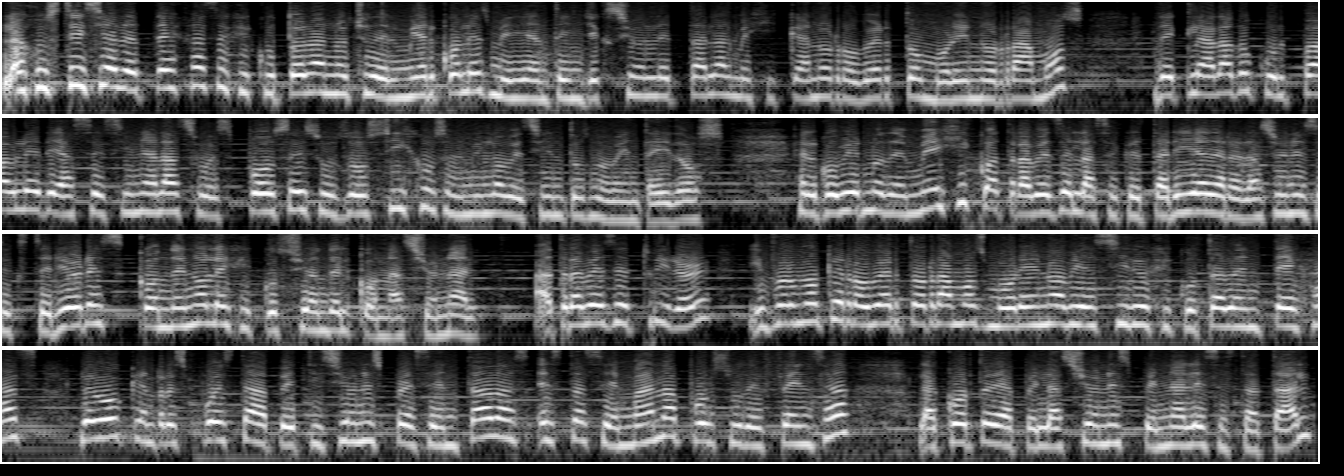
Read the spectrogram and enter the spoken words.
La justicia de Texas ejecutó la noche del miércoles mediante inyección letal al mexicano Roberto Moreno Ramos, declarado culpable de asesinar a su esposa y sus dos hijos en 1992. El gobierno de México, a través de la Secretaría de Relaciones Exteriores, condenó la ejecución del conacional. A través de Twitter, informó que Roberto Ramos Moreno había sido ejecutado en Texas, luego que en respuesta a peticiones presentadas esta semana por su defensa, la Corte de Apelaciones Penales Estatal,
